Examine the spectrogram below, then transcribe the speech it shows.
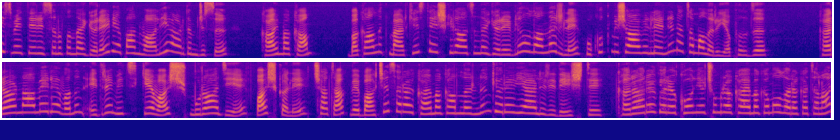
hizmetleri sınıfında görev yapan vali yardımcısı, kaymakam, bakanlık merkez teşkilatında görevli olanlar ile hukuk müşavirlerinin atamaları yapıldı. Kararname ile Van'ın Edremit, Gevaş, Muradiye, Başkale, Çatak ve Bahçesaray kaymakamlarının görev yerleri değişti. Karara göre Konya Çumra Kaymakamı olarak atanan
